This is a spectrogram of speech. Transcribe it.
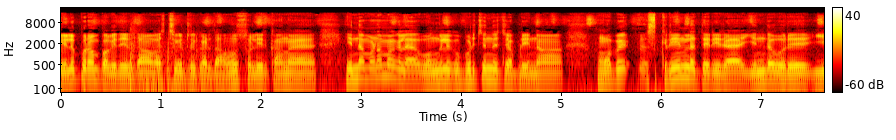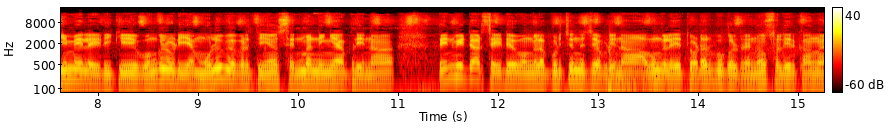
விழுப்புரம் பகுதியில் தான் வச்சுக்கிட்டு இருக்கிறதாகவும் சொல்லியிருக்காங்க. இந்த மணமகளை உங்களுக்கு பிடிச்சிருந்துச்சு அப்படின்னா மொபைல் ஸ்க்ரீனில் தெரிகிற இந்த ஒரு இமெயில் ஐடிக்கு உங்களுடைய முழு விவரத்தையும் சென்ட் பண்ணிங்க அப்படின்னா பெண் வீட்டார் சைடு உங்களை பிடிச்சிருந்துச்சு அப்படின்னா அவங்களே தொடர்பு கொள்கிறேன்னு சொல்லியிருக்காங்க.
